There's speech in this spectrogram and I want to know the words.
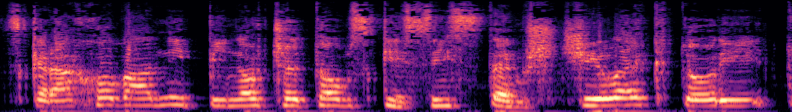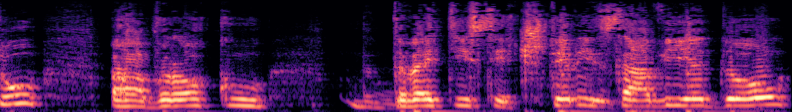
skrachovaný pinočetovský systém z Čile, ktorý tu v roku 2004 zaviedol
